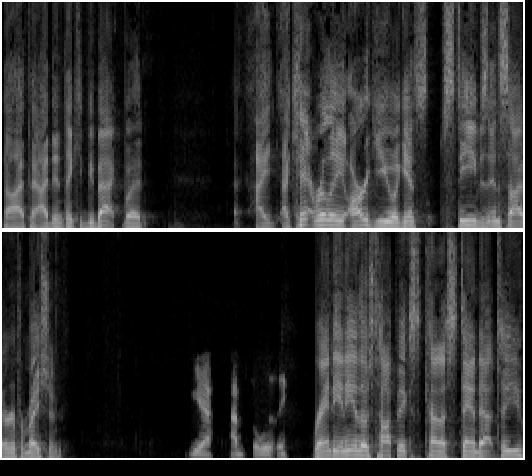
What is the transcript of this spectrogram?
Uh, I, th- I didn't think he'd be back, but I, I can't really argue against Steve's insider information. Yeah, absolutely. Randy, any of those topics kind of stand out to you?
